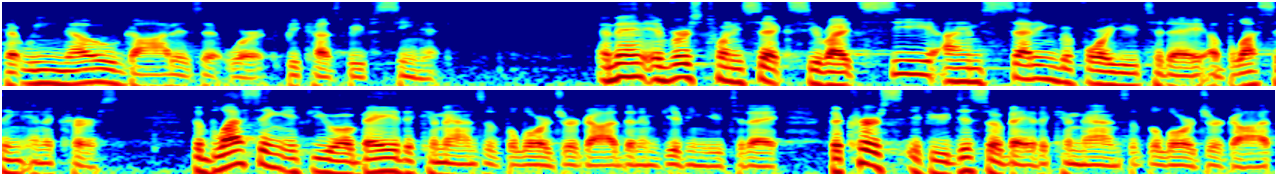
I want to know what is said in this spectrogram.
that we know God is at work because we've seen it. And then in verse 26, he writes, See, I am setting before you today a blessing and a curse. The blessing if you obey the commands of the Lord your God that I'm giving you today. The curse if you disobey the commands of the Lord your God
